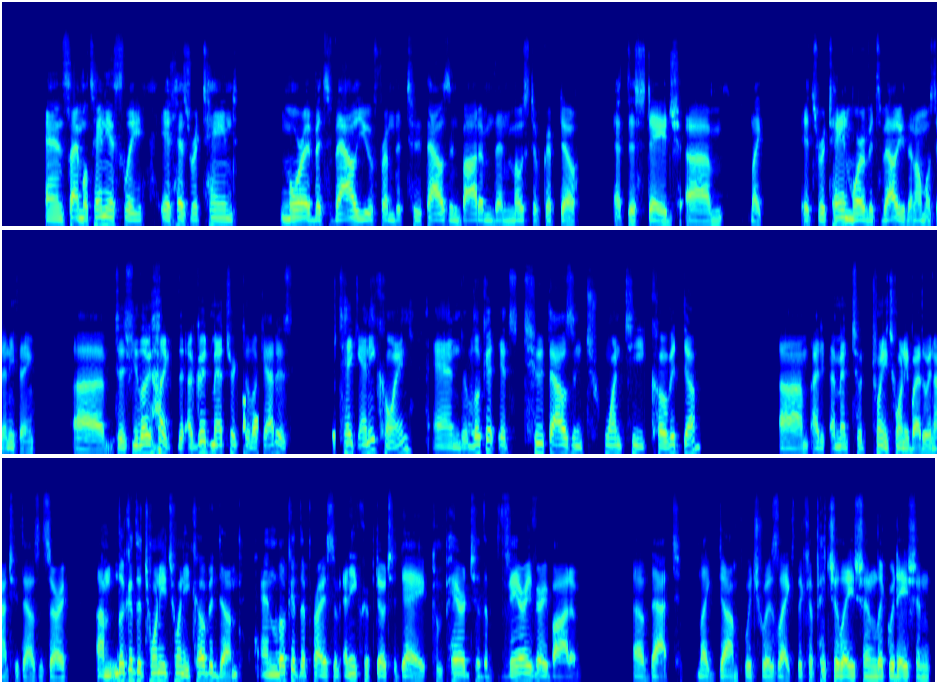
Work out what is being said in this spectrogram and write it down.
and simultaneously, it has retained more of its value from the 2000 bottom than most of crypto at this stage. Um, like it's retained more of its value than almost anything. Uh, so if you look like a good metric to look at is take any coin and look at its 2020 COVID dump. Um, I, I meant to 2020, by the way, not 2000. Sorry. Um, look at the 2020 COVID dump and look at the price of any crypto today compared to the very, very bottom of that like dump, which was like the capitulation, liquidation,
